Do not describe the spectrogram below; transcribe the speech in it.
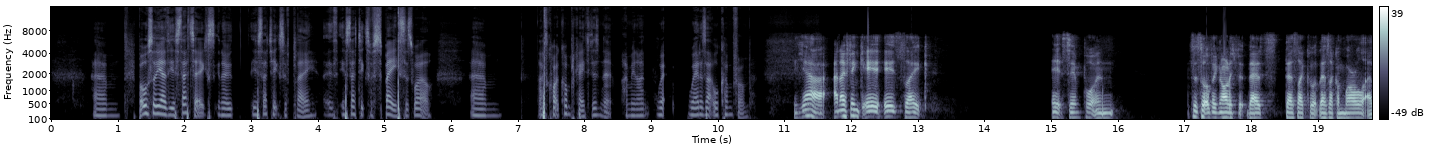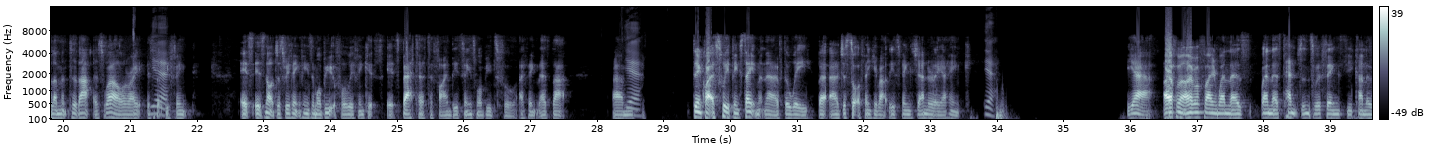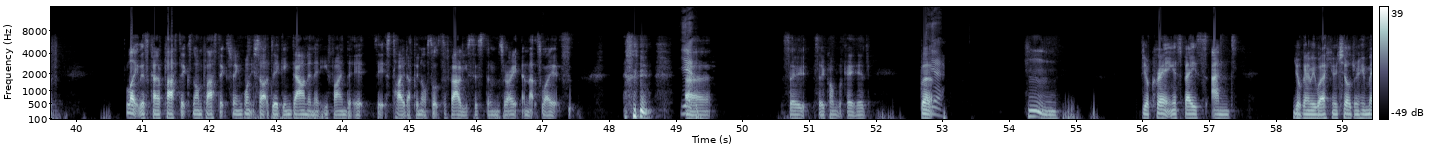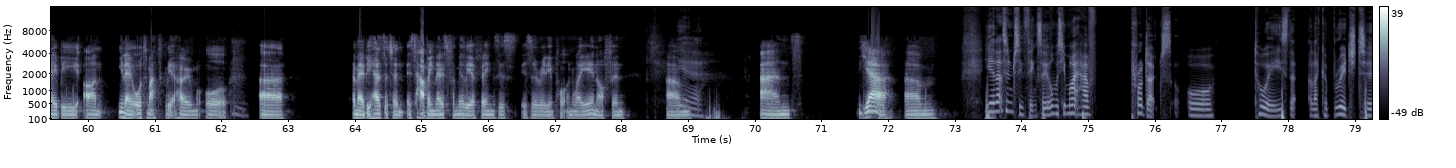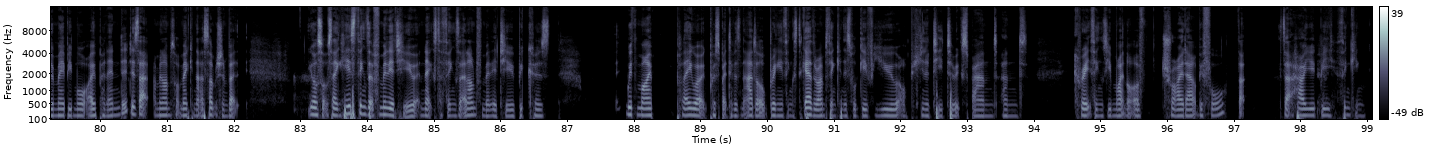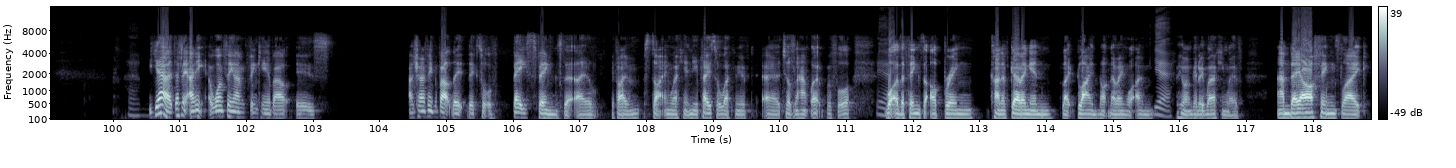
Um, but also, yeah, the aesthetics. You know, the aesthetics of play, aesthetics of space as well. Um, that's quite complicated, isn't it? I mean, I, where where does that all come from? Yeah, and I think it is like it's important to sort of acknowledge that there's there's like a there's like a moral element to that as well, right? Is that we think it's it's not just we think things are more beautiful, we think it's it's better to find these things more beautiful. I think there's that um yeah, doing quite a sweeping statement there of the we, but uh, just sort of thinking about these things generally, I think. Yeah, yeah, I often I often find when there's when there's tensions with things, you kind of like this kind of plastics non-plastics thing. Once you start digging down in it, you find that it's it's tied up in all sorts of value systems, right? And that's why it's yeah, uh, so so complicated. But yeah, hmm, if you're creating a space and you're going to be working with children who maybe aren't, you know, automatically at home or mm, uh, are maybe hesitant, is having those familiar things is is a really important way in often. Um, yeah, and yeah, um, yeah. That's an interesting thing. So almost you might have products or toys that are like a bridge to maybe more open-ended. Is that? I mean, I'm sort of making that assumption, but you're sort of saying here's things that are familiar to you next to things that are unfamiliar to you because with my playwork perspective as an adult bringing things together i'm thinking this will give you opportunity to expand and create things you might not have tried out before that is that how you'd be thinking um, yeah, definitely. I think one thing I'm thinking about is I'm trying to think about the, the sort of base things that I, if I'm starting working in a new place or working with uh, children who haven't worked before, yeah what are the things that I'll bring kind of going in like blind, not knowing what I'm, yeah who I'm going to be working with. And they are things like,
